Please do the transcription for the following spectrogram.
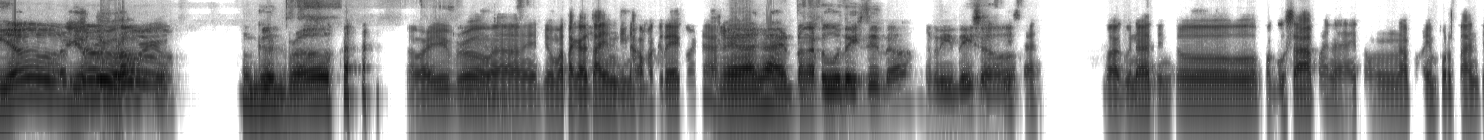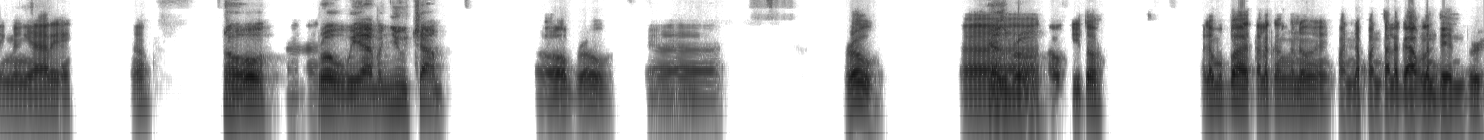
Yo, yo, bro? bro. How are you? Good, bro. How are you, bro? Ah, medyo matagal tayong hindi nakapag-record. Ah. Kaya nga, mga two days din, no? Three days, oo. Please, ah, Bago natin to pag-usapan, ah, itong napaka-importanting nangyari. Oo. Ah, Bro, we have a new champ. Oo, bro. Ah, bro. Ah, Yes, bro. tawag dito. Alam mo ba, talagang ano eh, pan na pan talaga ako ng Denver.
